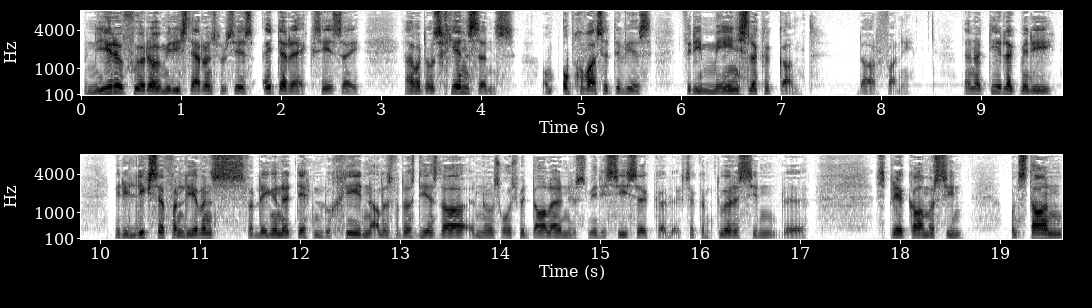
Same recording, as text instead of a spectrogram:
Maniere voorhou om hierdie sterwingsproses uit te rek, sê sy, daar word ons geensins om opgewasse te wees vir die menslike kant daarvan nie. Nou natuurlik met die met die luukse van lewensverlengende tegnologie en alles wat ons deesdae in ons hospitale en ons mediese se kantore sien, uh, spreekkamers sien, ontstaan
